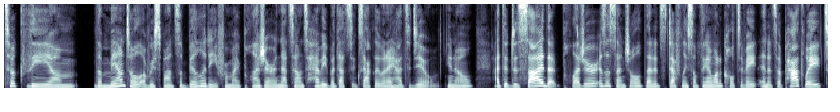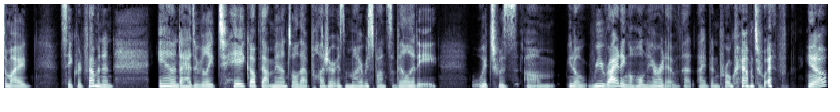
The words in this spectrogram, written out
took the um, the mantle of responsibility for my pleasure, and that sounds heavy, but that's exactly what I had to do. You know, I had to decide that pleasure is essential, that it's definitely something I want to cultivate, and it's a pathway to my sacred feminine. And I had to really take up that mantle that pleasure is my responsibility which was, um, you know, rewriting a whole narrative that I'd been programmed with, you know?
